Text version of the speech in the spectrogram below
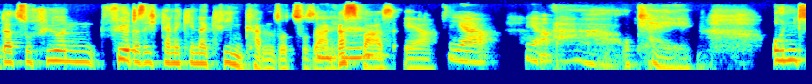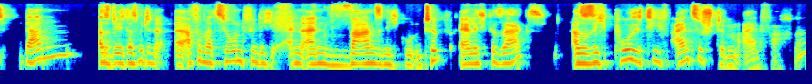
dazu führen, führt, dass ich keine Kinder kriegen kann, sozusagen. Mhm. Das war es eher. Ja, ja. Ah, okay. Und dann also das mit den äh, Affirmationen finde ich einen, einen, wahnsinnig guten Tipp, ehrlich gesagt. Also sich positiv einzustimmen einfach. Ne?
